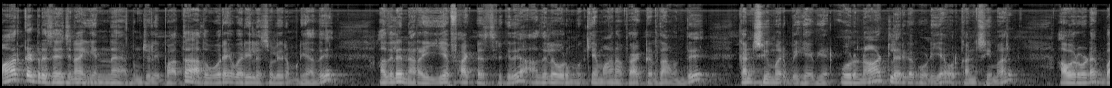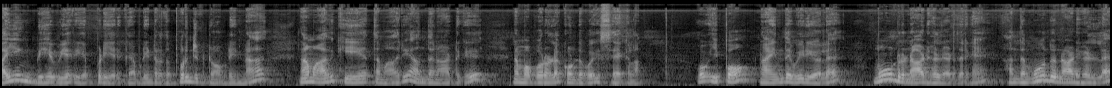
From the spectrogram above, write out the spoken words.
மார்க்கெட் ரிசர்ச்னால் என்ன அப்படின்னு சொல்லி பார்த்தா அதை ஒரே வரியில் சொல்லிட முடியாது. அதில் நிறைய ஃபேக்டர்ஸ் இருக்குது. அதில் ஒரு முக்கியமான ஃபேக்டர் தான் வந்து கன்சியூமர் பிஹேவியர் ஒரு நாட்டில் இருக்கக்கூடிய ஒரு கன்சியூமர் அவரோட பையிங் பிஹேவியர் எப்படி இருக்குது அப்படின்றத புரிஞ்சுக்கிட்டோம் அப்படின்னா நம்ம அதுக்கு ஏற்ற மாதிரி அந்த நாட்டுக்கு நம்ம பொருளை கொண்டு போய் சேர்க்கலாம். ஓ இப்போது நான் இந்த வீடியோவில் மூன்று நாடுகள் எடுத்திருக்கேன். அந்த மூன்று நாடுகளில்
